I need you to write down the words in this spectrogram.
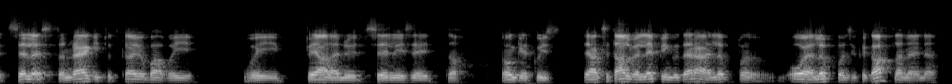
et sellest on räägitud ka juba või, või peale nüüd selliseid noh, ongi, et kui tehakse talvel lepingud ära ja lõpp, hooaja lõpp on niisugune kahtlane onju,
